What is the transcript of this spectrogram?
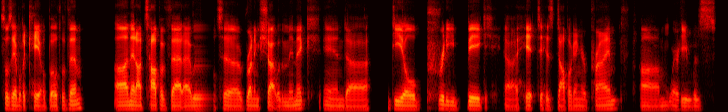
So I was able to KO both of them. Uh, and then on top of that, I was able to running shot with Mimic and uh, deal pretty big uh, hit to his Doppelganger Prime, um, where he was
